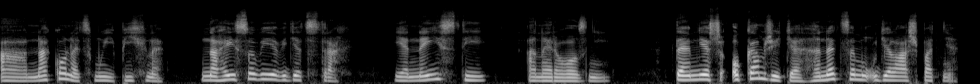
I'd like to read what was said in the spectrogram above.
a nakonec mu ji píchne. Na Hejsovi je vidět strach. Je nejistý a nervózní. Téměř okamžitě hned se mu udělá špatně.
